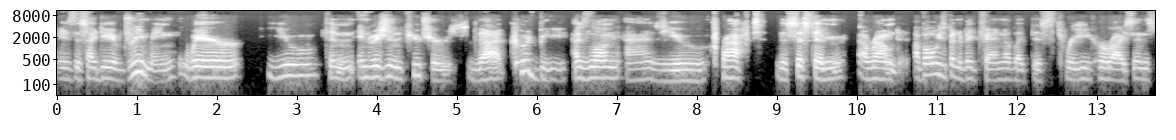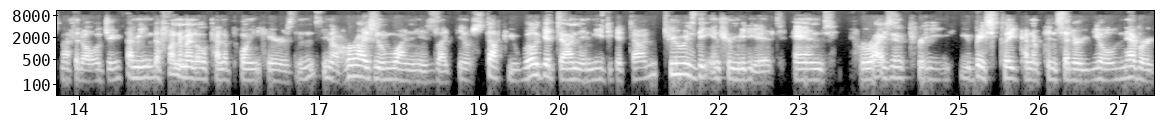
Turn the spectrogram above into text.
is this idea of dreaming, where you can envision futures that could be as long as you craft the system around it. I've always been a big fan of like this three horizons methodology. I mean, the fundamental kind of point here is, you know, horizon one is like, you know, stuff you will get done and need to get done. Two is the intermediate and Horizon 3, you basically kind of consider you'll never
